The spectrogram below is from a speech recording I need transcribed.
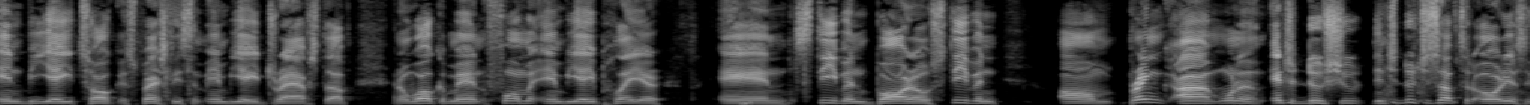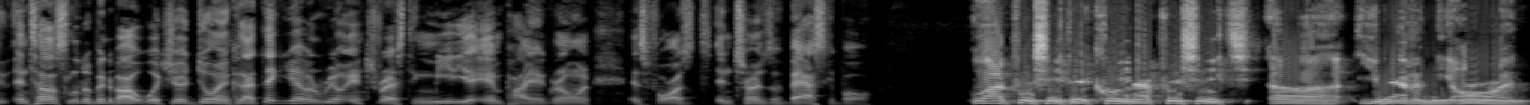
NBA talk, especially some NBA draft stuff. And I welcome in former NBA player and Stephen Bardo. Stephen, um, bring I want to introduce you, introduce yourself to the audience and, and tell us a little bit about what you're doing because I think you have a real interesting media empire growing as far as in terms of basketball. Well, I appreciate that, Corey, and I appreciate uh, you having me on.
